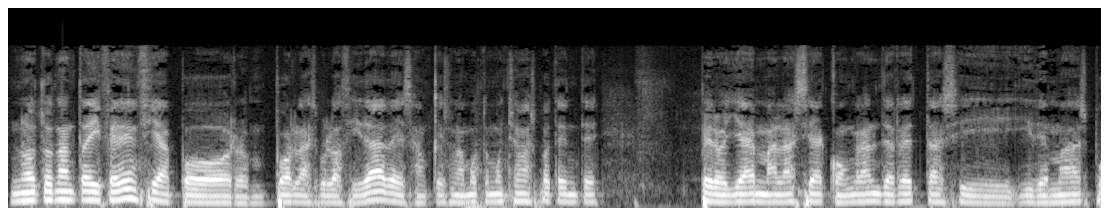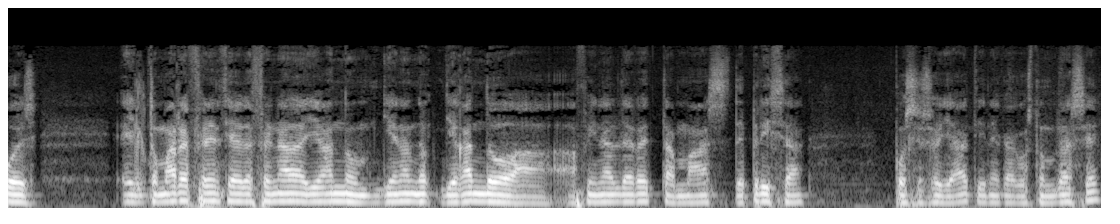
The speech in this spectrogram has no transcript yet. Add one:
no noto tanta diferencia por, por las velocidades, aunque es una moto mucho más potente, pero ya en Malasia con grandes rectas y, y demás, pues el tomar referencias de frenada llegando, llenando, llegando a, final de recta más deprisa, pues eso ya tiene que acostumbrarse.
